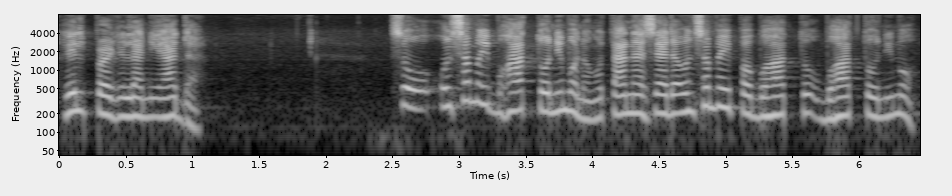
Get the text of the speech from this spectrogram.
helper nila ni Ada. So unsa may buhato nimo? Nangutana si Ada unsa may pabuhato buhato nimo?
